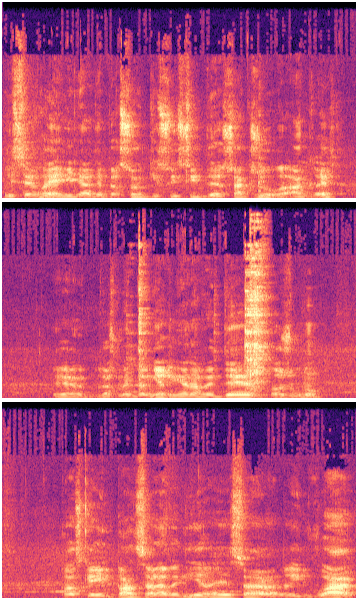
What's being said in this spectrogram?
Oui, c'est vrai, il y a des personnes qui suicident chaque jour en Grèce. Euh, la semaine dernière, il y en avait deux au journaux. Parce qu'ils pensent à l'avenir et ça, ils voient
